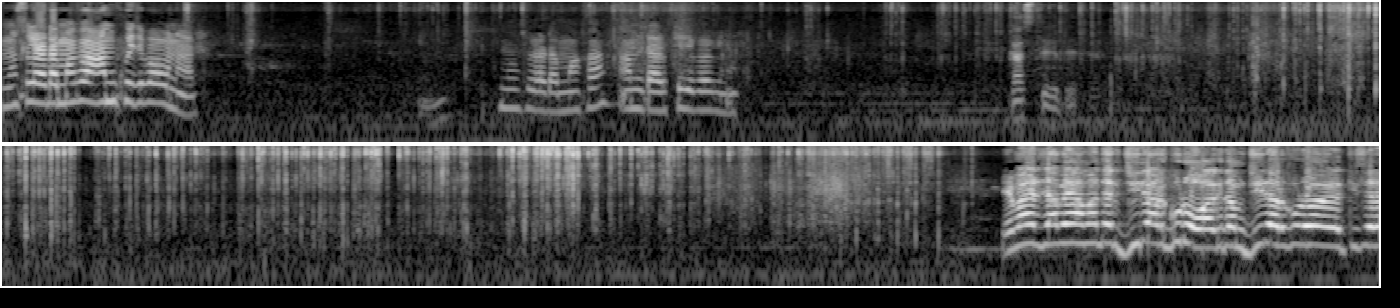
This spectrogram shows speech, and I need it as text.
মশলাটা মাখা আম খুঁজে পাবো না আর। মশলাটা মাখা, আমটা আর খুঁজে পাবি না। কাছ থেকে এবার যাবে আমাদের জিরার গুঁড়ো, একদম জিরার গুঁড়ো, কিসের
